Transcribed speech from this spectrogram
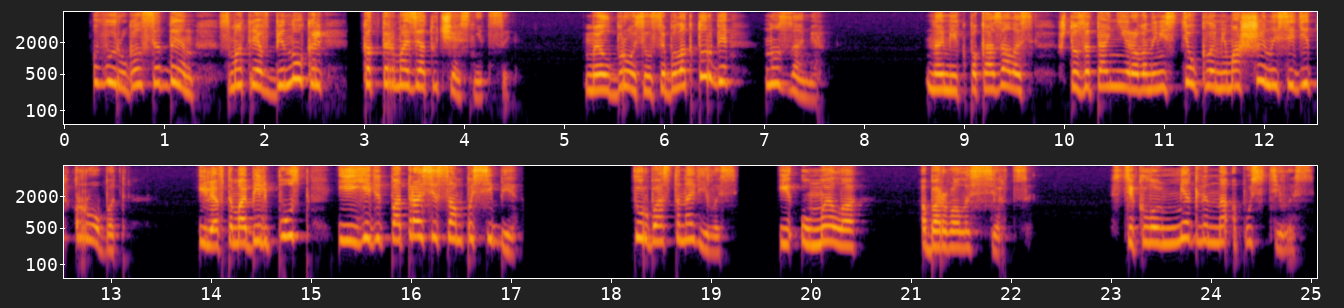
— выругался Дэн, смотря в бинокль, как тормозят участницы. Мел бросился было к турбе, но замер. На миг показалось, что за тонированными стеклами машины сидит робот — или автомобиль пуст и едет по трассе сам по себе. Турбо остановилась, и у Мэла оборвалось сердце. Стекло медленно опустилось.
